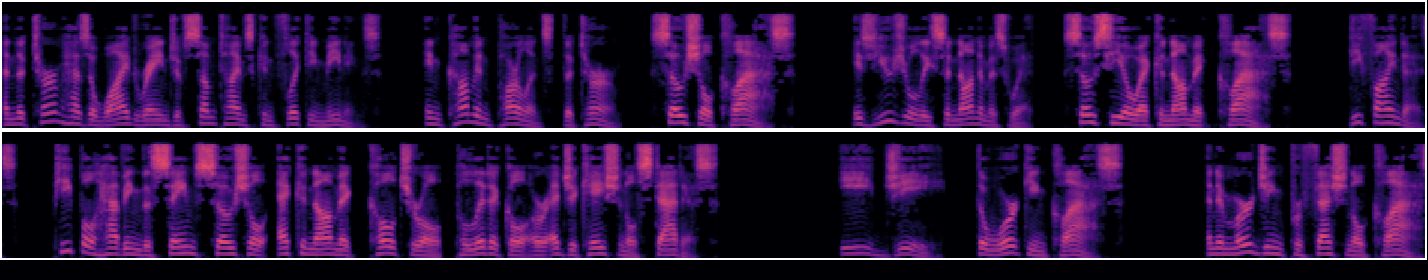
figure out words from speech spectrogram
and the term has a wide range of sometimes conflicting meanings. In common parlance, the term social class is usually synonymous with socio-economic class, defined as people having the same social, economic, cultural, political or educational status, e.g., the working class, an emerging professional class,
